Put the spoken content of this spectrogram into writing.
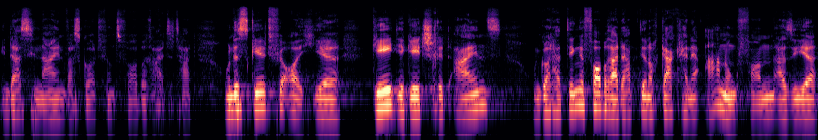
in das hinein, was Gott für uns vorbereitet hat. Und es gilt für euch. Ihr geht, ihr geht Schritt eins und Gott hat Dinge vorbereitet, habt ihr noch gar keine Ahnung von. Also ihr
